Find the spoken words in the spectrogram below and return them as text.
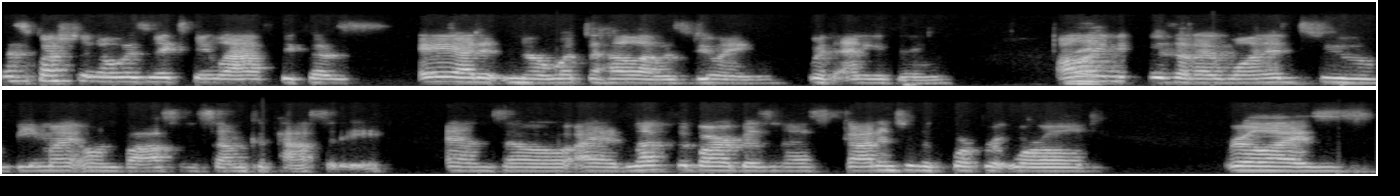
This question always makes me laugh because a I didn't know what the hell I was doing with anything. All right. I knew is that I wanted to be my own boss in some capacity. And so I had left the bar business, got into the corporate world, realized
